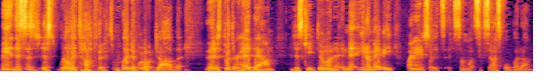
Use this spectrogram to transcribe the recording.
man, this is just really tough and it's a really difficult job, but they just put their head down and just keep doing it. And, you know, maybe financially it's, it's somewhat successful, but um,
